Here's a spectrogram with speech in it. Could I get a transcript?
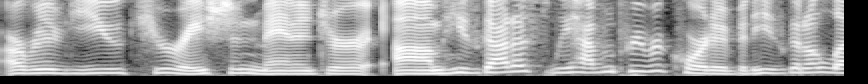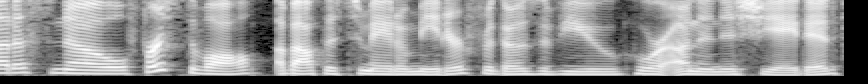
our review curation manager. Um, he's got us, we haven't pre recorded, but he's going to let us know, first of all, about the tomato meter for those of you who are uninitiated,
